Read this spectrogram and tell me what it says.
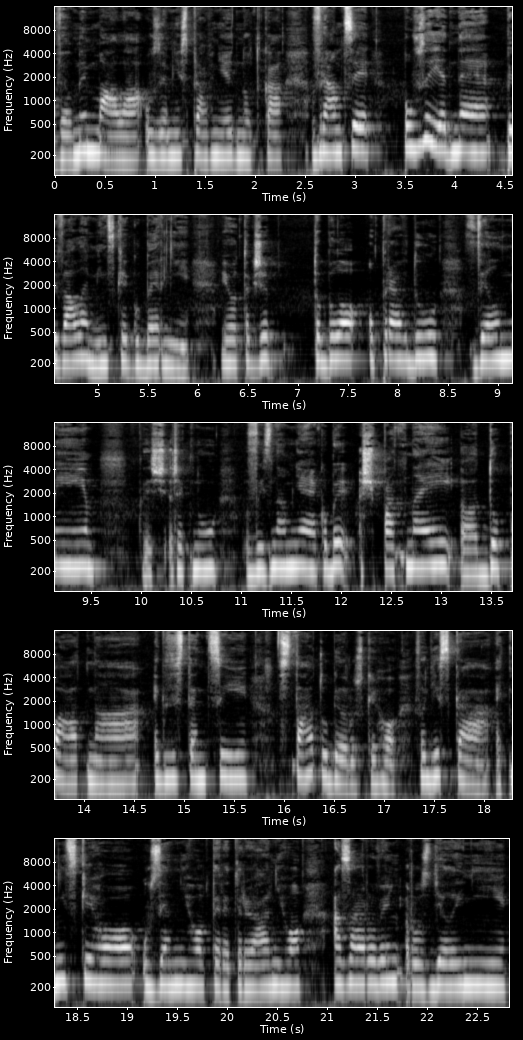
velmi malá územně správní jednotka v rámci pouze jedné bývalé mínské guberní. Jo, takže to bylo opravdu velmi když řeknu významně jakoby špatný eh, dopad na existenci státu běloruského z hlediska etnického, územního, teritoriálního a zároveň rozdělení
